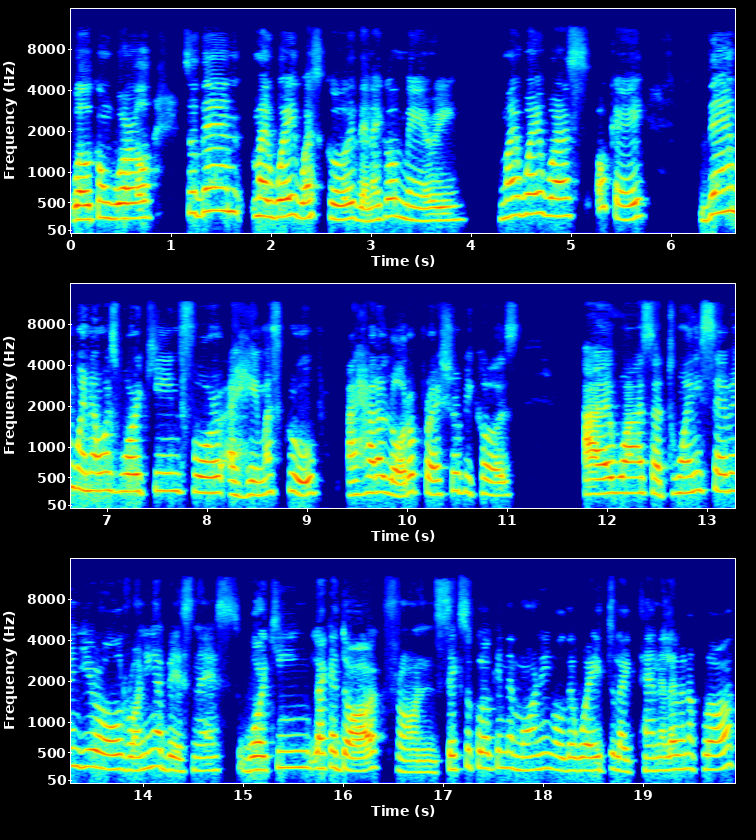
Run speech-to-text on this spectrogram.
welcome world. So then my weight was good. Then I got married. My weight was okay. Then, when I was working for a HEMAS group, I had a lot of pressure because I was a 27 year old running a business, working like a dog from six o'clock in the morning all the way to like 10, 11 o'clock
